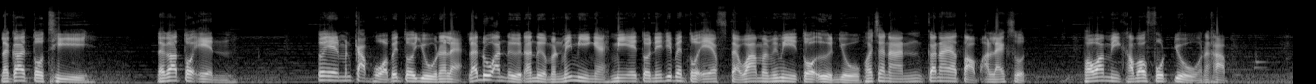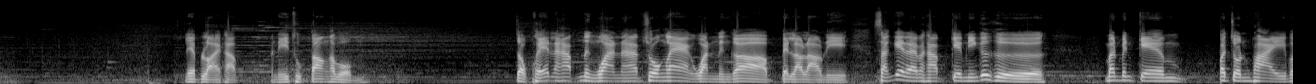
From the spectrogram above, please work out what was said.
แล้วก็ตัว T แล้วก็ตัว N ตัว N มันกลับหัวเป็นตัว U นั่นแหละ แล้วดูอันอื่นอันอื่นมันไม่มีไง มีไอตัวนี้ที่เป็นตัว F แต่ว่ามันไม่มีตัวอื่นอยู่ เพราะฉะนั้นก็น่าจะตอบอันแรกสุด เพราะว่ามีคำว่าฟุตอยู่นะครับ เรียบร้อยครับ อันนี้ถูกต้องครับผมจบ quest นะครับ 1 วันนะครับ ช่วงแรกวันหนึ่งก็เป็นราวๆนี้ สังเกตอะไรไหมครับ เกมนี้ก็คือ มันเป็นเกมประจนภัยผ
